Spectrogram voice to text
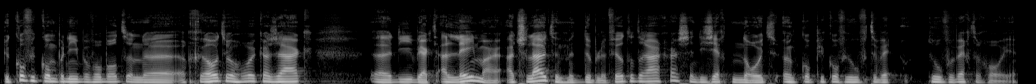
De Coffee Company bijvoorbeeld, een grote horecazaak, eh, die werkt alleen maar uitsluitend met dubbele filterdragers. En die zegt nooit een kopje koffie hoeft te, we- te hoeven weg te gooien.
